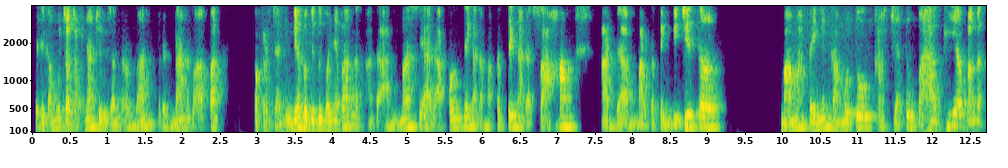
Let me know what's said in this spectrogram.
Jadi kamu cocoknya jurusan terbang, berenang atau apa? Pekerjaan dunia begitu banyak banget. Ada animasi, ada accounting, ada marketing, ada saham, ada marketing digital, Mama pengen kamu tuh kerja tuh bahagia banget.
